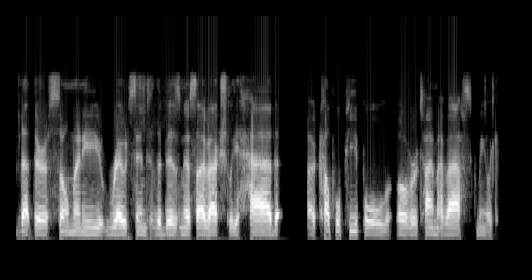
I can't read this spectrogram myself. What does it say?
that there are so many routes into the business. I've actually had a couple people over time have asked me, like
